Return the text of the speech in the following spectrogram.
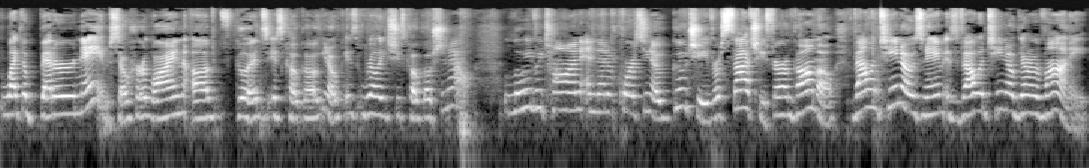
like a better name. So her line of goods is Coco, you know, is really, she's Coco Chanel. Louis Vuitton, and then of course, you know, Gucci, Versace, Ferragamo. Valentino's name is Valentino Garavani.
